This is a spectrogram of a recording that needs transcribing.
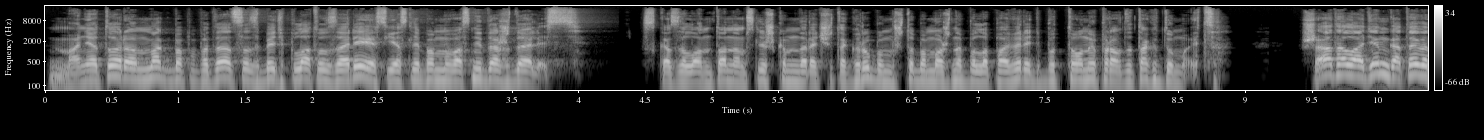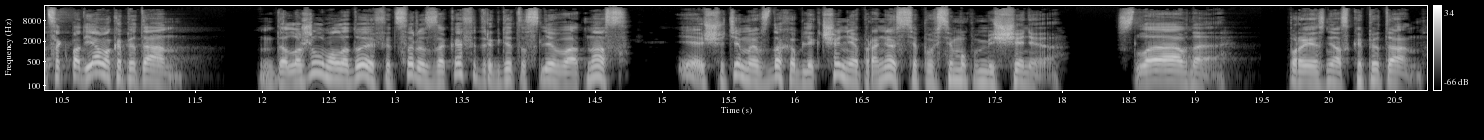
монитором мог бы попытаться сбить плату за рейс, если бы мы вас не дождались», сказал он тоном слишком нарочито грубым, чтобы можно было поверить, будто он и правда так думает. «Шаттл-1 готовится к подъему, капитан!» Доложил молодой офицер из-за кафедры где-то слева от нас, и ощутимый вздох облегчения пронесся по всему помещению. «Славно!» – произнес капитан.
